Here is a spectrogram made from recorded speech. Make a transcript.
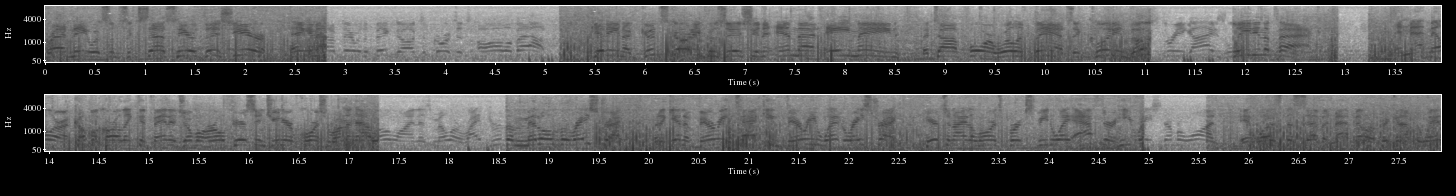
Brad Neat with some success here this year, hanging out up there with the big dogs. Of course, it's all about getting a good starting position in that A main. The top four will advance, including those three guys leading the pack. And Matt Miller, a couple car length advantage over Earl Pearson Jr., of course, running that low line as Miller right through the middle of the racetrack. But again, a very tacky, very wet racetrack here tonight at Lawrenceburg Speedway. After heat race one, it was the seven. Matt Miller picking up the win.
